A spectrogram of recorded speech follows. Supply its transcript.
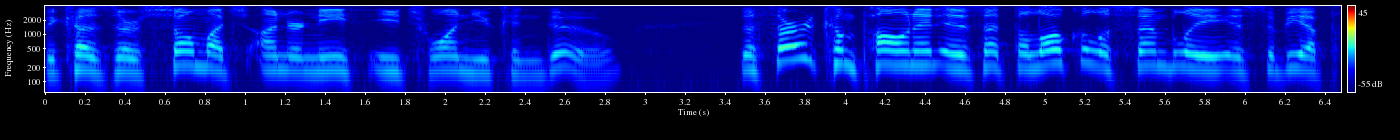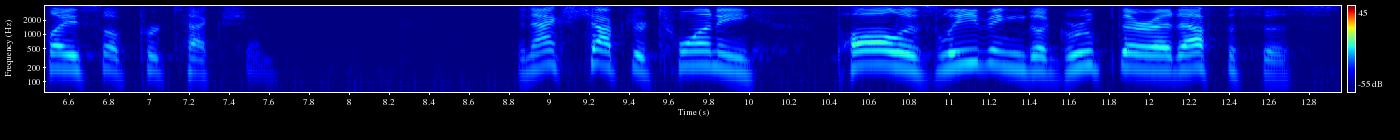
because there's so much underneath each one you can do. The third component is that the local assembly is to be a place of protection. In Acts chapter 20, Paul is leaving the group there at Ephesus,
